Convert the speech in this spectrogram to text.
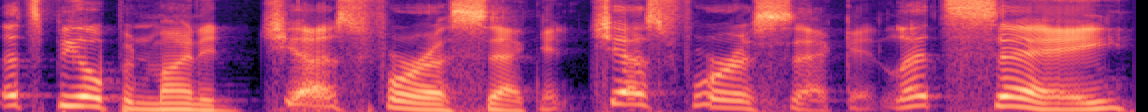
let's be open minded just for a second. Just for a second. Let's say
